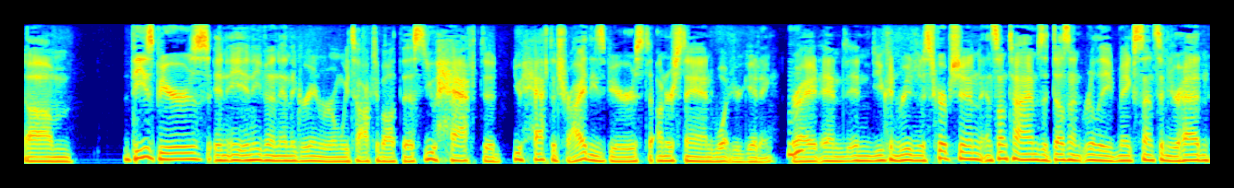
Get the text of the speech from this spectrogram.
Um, these beers, and, and even in the green room, we talked about this. You have to you have to try these beers to understand what you're getting, right? And and you can read a description, and sometimes it doesn't really make sense in your head,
